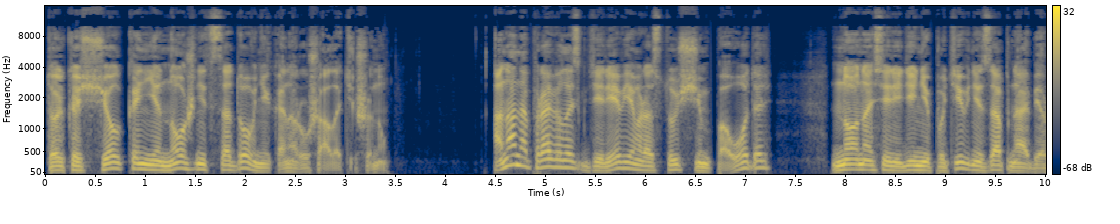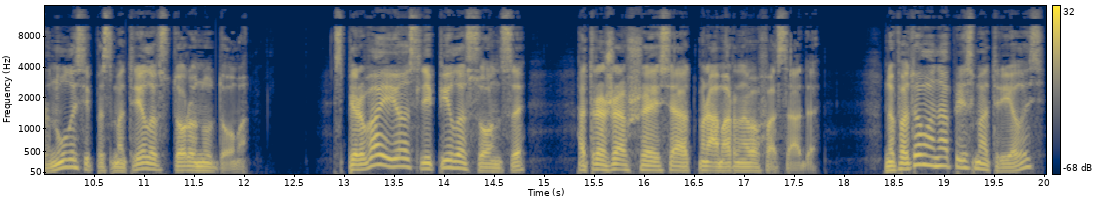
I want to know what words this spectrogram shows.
только щелканье ножниц садовника нарушало тишину. Она направилась к деревьям, растущим поодаль, но на середине пути внезапно обернулась и посмотрела в сторону дома. Сперва ее ослепило солнце, отражавшееся от мраморного фасада, но потом она присмотрелась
